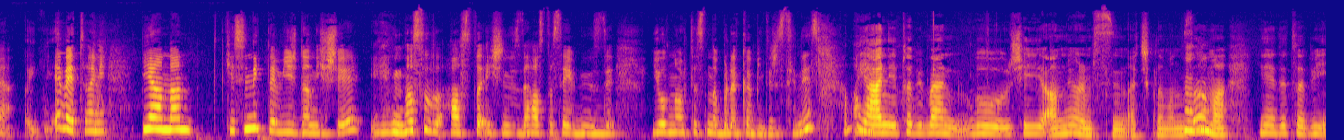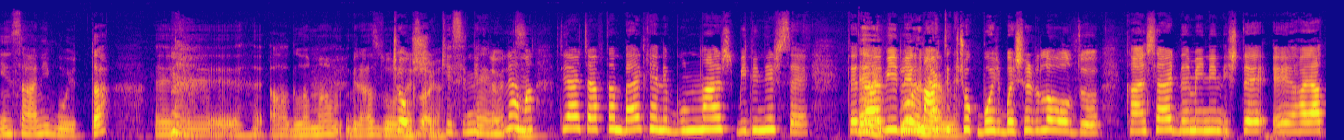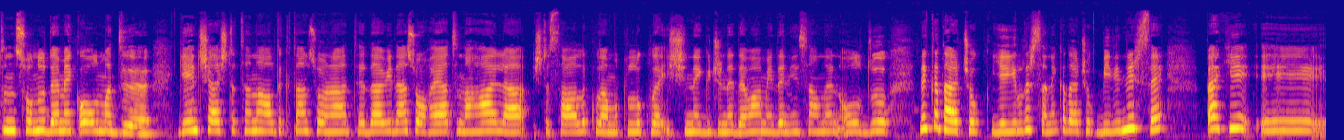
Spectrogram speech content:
Evet hani bir yandan kesinlikle vicdan işi. Nasıl hasta eşinizde, hasta sevdiğinizde yolun ortasında bırakabilirsiniz. Ama yani tabii ben bu şeyi anlıyorum sizin açıklamanızı ama yine de tabii insani boyutta e, algılamam biraz zorlaşıyor. Çok zor kesinlikle Evet. öyle ama diğer taraftan belki hani bunlar bilinirse tedavilerin önemli. artık çok başarılı olduğu, kanser demenin işte e, hayatın sonu demek olmadığı, genç yaşta tanı aldıktan sonra tedaviden sonra hayatına hala işte sağlıkla, mutlulukla, işine, gücüne devam eden insanların olduğu ne kadar çok yayılırsa, ne kadar çok bilinirse belki e,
